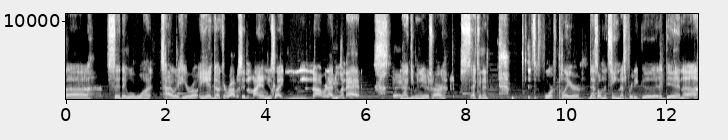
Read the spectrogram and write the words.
uh, said they will want Tyler Herro and Duncan Robinson. And Miami was like, no, nah, we're not doing that. Not giving us our second and fourth player that's on the team that's pretty good. And then uh,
